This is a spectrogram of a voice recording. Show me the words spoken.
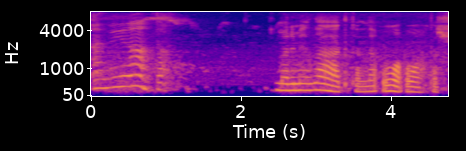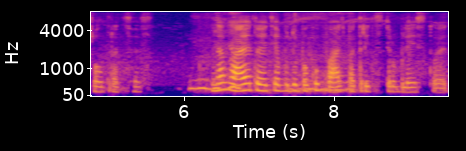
А не это. Мармеладка, да. О, о, пошел процесс. Давай, а то я тебе буду покупать, по 30 рублей стоит.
